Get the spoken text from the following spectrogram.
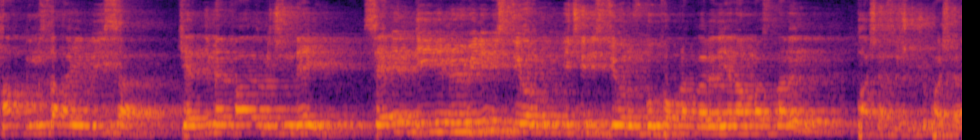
hakkımızda hayırlıysa kendi menfaatim için değil, senin dini müminin istiyorum için istiyoruz bu toprakları diyen Alparslan'ın paşası Şükrü Paşa.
